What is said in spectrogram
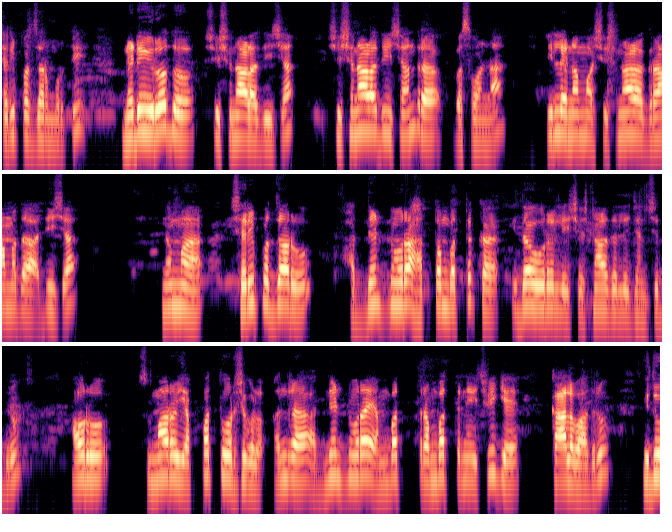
ಶರೀಫ್ ಅಜ್ಜಾರ್ ಮೂರ್ತಿ ನಡಿ ಇರೋದು ಶಿಶುನಾಳ ದೀಶ ಅಂದ್ರ ಬಸವಣ್ಣ. ಇಲ್ಲೇ ನಮ್ಮ ಶಿಶುನಾಳ ಗ್ರಾಮದ ಅಧೀಶ. ನಮ್ಮ ಶರೀಫ್ ಅಜ್ಜಾರು ಹದಿನೆಂಟುನೂರ ಹತ್ತೊಂಬತ್ತಕ್ಕೆ ಇದೇ ಊರಲ್ಲಿ ಶಿಶುನಾಳದಲ್ಲಿ ಜನಿಸಿದ್ರು. ಅವರು ಸುಮಾರು ಎಪ್ಪತ್ತು ವರ್ಷಗಳು ಅಂದ್ರೆ ಹದಿನೆಂಟುನೂರ ಎಂಬತ್ತೊಂಬತ್ತನೇ ಇಸ್ವಿಗೆ ಕಾಲವಾದ್ರು. ಇದು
